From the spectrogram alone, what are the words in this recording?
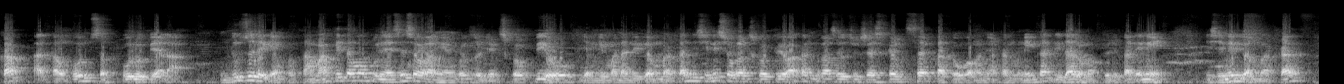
Cup ataupun 10 piala. Untuk zodiak yang pertama, kita mempunyai seseorang yang berzodiak Scorpio, yang di mana digambarkan di sini seorang Scorpio akan berhasil sukses serta keuangannya akan meningkat di dalam waktu dekat ini. Di sini digambarkan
